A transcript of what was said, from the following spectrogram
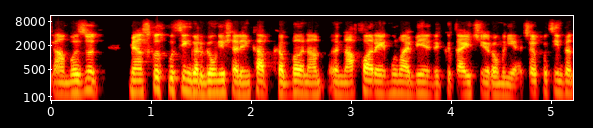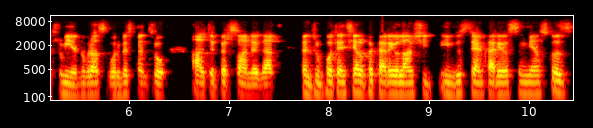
Am văzut mi-am scos puțin gărgăunii ăștia din cap că, bă, în, în afară e mult mai bine decât aici în România. Cel puțin pentru mine, nu vreau să vorbesc pentru alte persoane, dar pentru potențialul pe care eu l-am și industria în care eu sunt, mi-am scos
